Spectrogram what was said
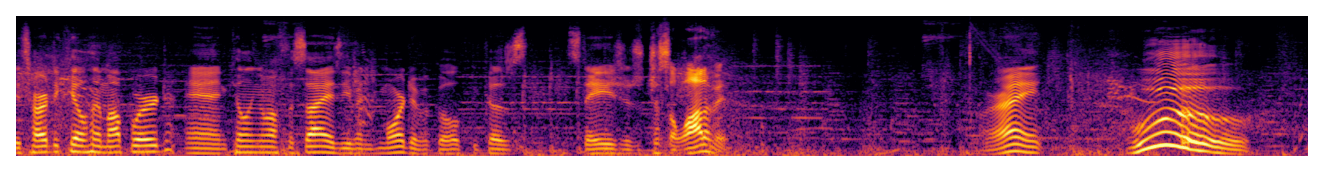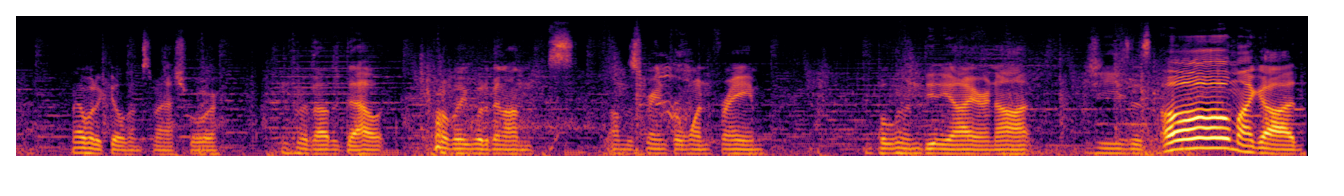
it's hard to kill him upward, and killing him off the side is even more difficult because stage is just a lot of it. All right. Woo! That would have killed him Smash 4. without a doubt. Probably would have been on on the screen for one frame, balloon DI or not. Jesus. Oh my god.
